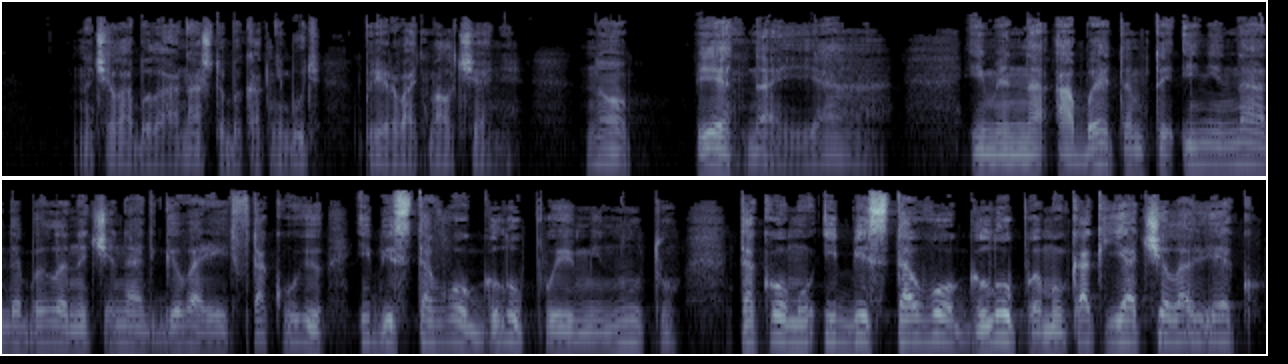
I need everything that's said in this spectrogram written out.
— начала была она, чтобы как-нибудь прервать молчание. Но, бедная, именно об этом-то и не надо было начинать говорить в такую и без того глупую минуту, такому и без того глупому, как я, человеку.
